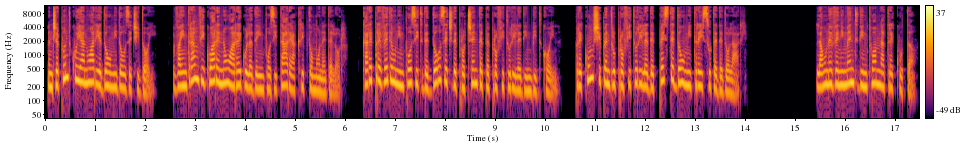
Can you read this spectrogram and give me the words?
Începând cu ianuarie 2022, va intra în vigoare noua regulă de impozitare a criptomonedelor, care prevede un impozit de 20% pe profiturile din Bitcoin, precum și pentru profiturile de peste 2300 de dolari. La un eveniment din toamna trecută,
